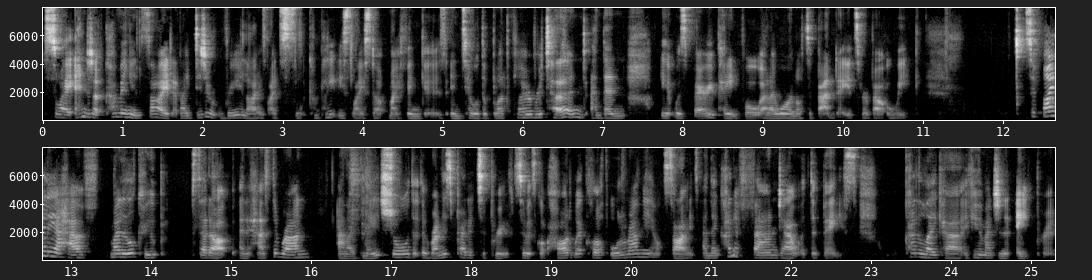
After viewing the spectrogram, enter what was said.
So I ended up coming inside and I didn't realize I'd completely sliced up my fingers until the blood flow returned. And then it was very painful and I wore a lot of band aids for about a week. So finally, I have my little coop set up and it has the run and I've made sure that the run is predator proof, so it's got hardware cloth all around the outside and then kind of fanned out at the base, kind of like a, if you imagine an apron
